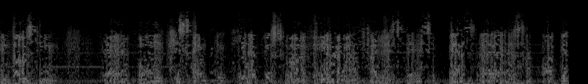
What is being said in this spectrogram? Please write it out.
Então, assim, é bom que sempre que a pessoa venha a falecer, se peça essa cópia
